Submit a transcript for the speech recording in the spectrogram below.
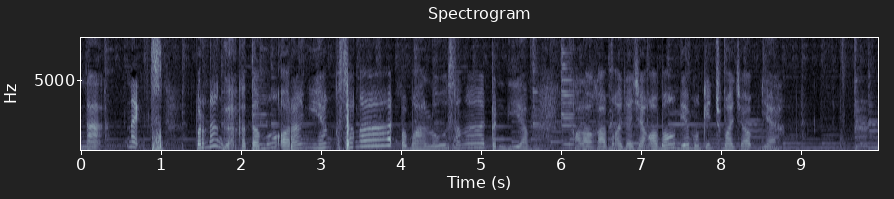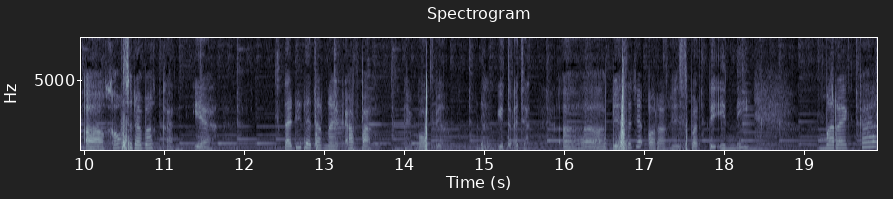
Nah next. Pernah nggak ketemu orang yang sangat pemalu, sangat pendiam? Kalau kamu ajak ngomong, dia mungkin cuma jawab ya, uh, kau sudah makan? Ya tadi datang naik apa? Naik mobil. Udah gitu aja. Uh, biasanya orang seperti ini mereka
